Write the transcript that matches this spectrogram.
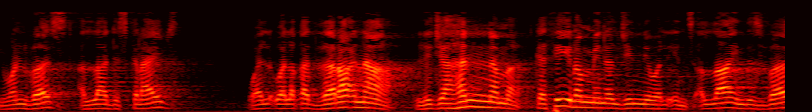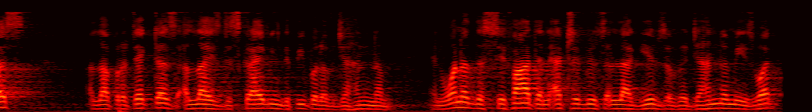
In one verse, Allah describes, وَلَقَدْ ذَرَأْنَا لِجَهَنَّمَ كَثِيرًا مِنَ الْجِنِّ وَالْإِنسِ Allah in this verse Allah protect us. Allah is describing the people of Jahannam. And one of the sifat and attributes Allah gives of the Jahannam is what?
